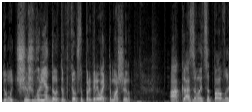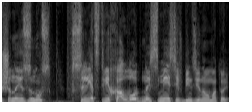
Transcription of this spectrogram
Думаю, что ж вредного-то в том, что прогревать-то машину? А оказывается, повышенный износ вследствие холодной смеси в бензиновом моторе.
